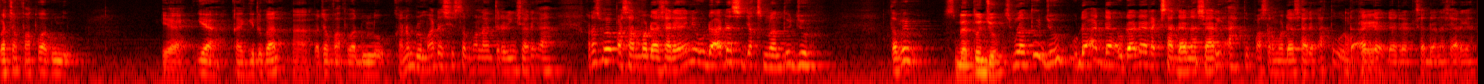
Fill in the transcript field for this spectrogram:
baca fatwa dulu. Ya. Ya kayak gitu kan, baca fatwa dulu. Karena belum ada sistem online trading syariah. Karena sebenarnya pasar modal syariah ini udah ada sejak 97. Tapi 97 97 udah ada, udah ada reksadana syariah tuh pasar modal syariah tuh udah Oke. ada dari reksadana syariah.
